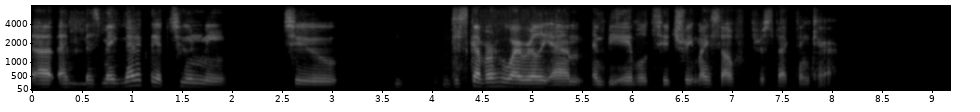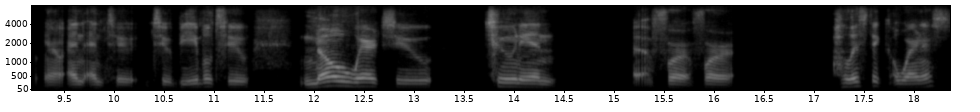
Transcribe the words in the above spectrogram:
uh, has magnetically attuned me to discover who I really am and be able to treat myself with respect and care. You know and and to to be able to know where to tune in uh, for for holistic awareness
